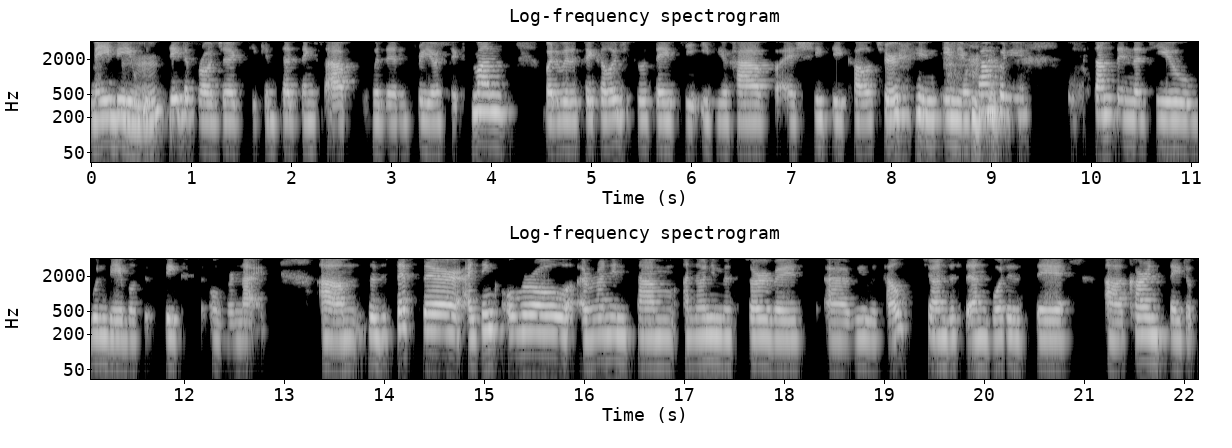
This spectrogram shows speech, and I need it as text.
maybe mm-hmm. with data project you can set things up within three or six months but with psychological safety, if you have a shitty culture in, in your company, it's something that you wouldn't be able to fix overnight. Um, so the steps there, I think overall, uh, running some anonymous surveys uh, really help to understand what is the uh, current state of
